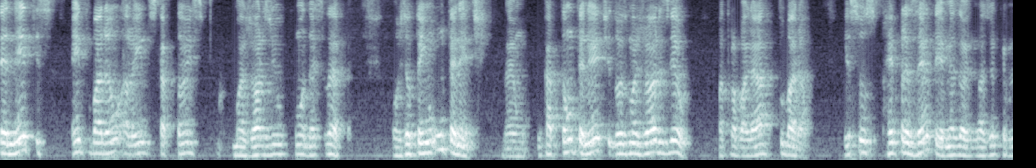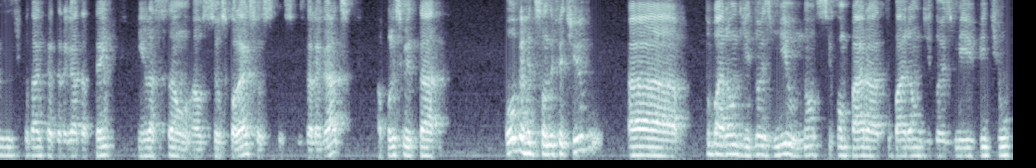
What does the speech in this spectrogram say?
tenentes em Tubarão, além dos capitães, majores e o comandante da época. Hoje eu tenho um tenente, né, um, um capitão, um tenente, dois majores e eu, para trabalhar Tubarão. Isso representa, e imagino que a mesma dificuldade que a delegada tem em relação aos seus colegas, os, os delegados, a Polícia Militar houve a redução de efetivo, a Tubarão de 2000 não se compara a Tubarão de 2021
